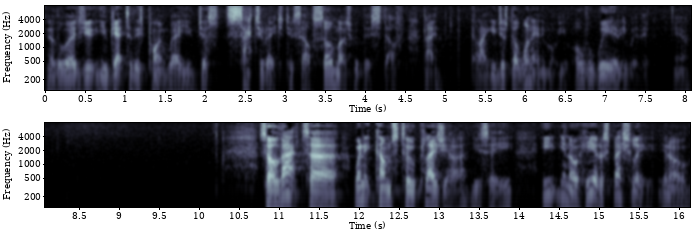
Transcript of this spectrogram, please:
In other words, you, you get to this point where you've just saturated yourself so much with this stuff that like you just don't want it anymore. You're over weary with it. Yeah. So that uh, when it comes to pleasure, you see, you know, here especially, you know,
